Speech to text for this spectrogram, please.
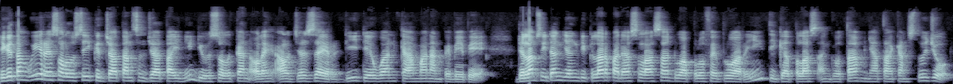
Diketahui resolusi gencatan senjata ini diusulkan oleh Al Jazeera di Dewan Keamanan PBB. Dalam sidang yang digelar pada Selasa 20 Februari, 13 anggota menyatakan setuju,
